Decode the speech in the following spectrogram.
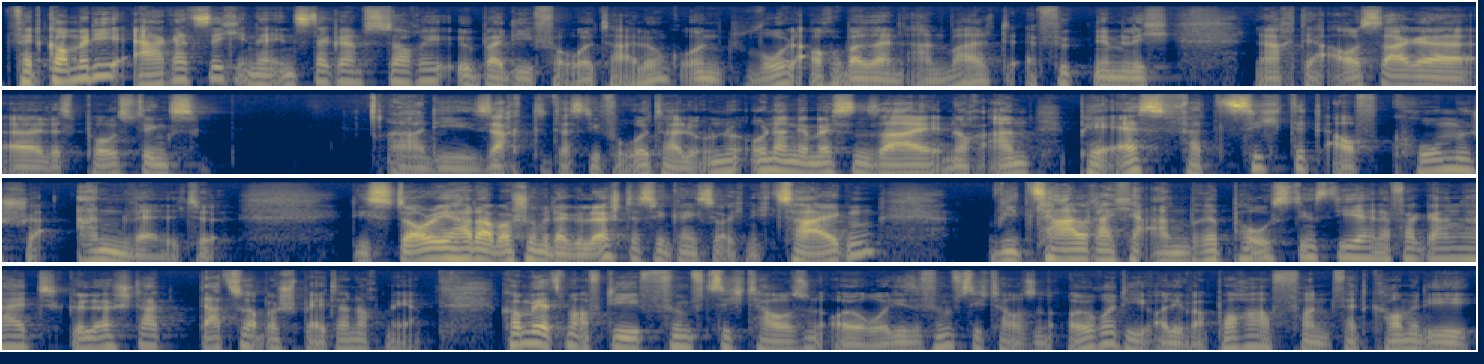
Fat Comedy ärgert sich in der Instagram-Story über die Verurteilung und wohl auch über seinen Anwalt. Er fügt nämlich nach der Aussage äh, des Postings die sagt, dass die Verurteilung unangemessen sei, noch an. PS verzichtet auf komische Anwälte. Die Story hat er aber schon wieder gelöscht, deswegen kann ich sie euch nicht zeigen. Wie zahlreiche andere Postings, die er in der Vergangenheit gelöscht hat. Dazu aber später noch mehr. Kommen wir jetzt mal auf die 50.000 Euro. Diese 50.000 Euro, die Oliver Pocher von Fat Comedy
